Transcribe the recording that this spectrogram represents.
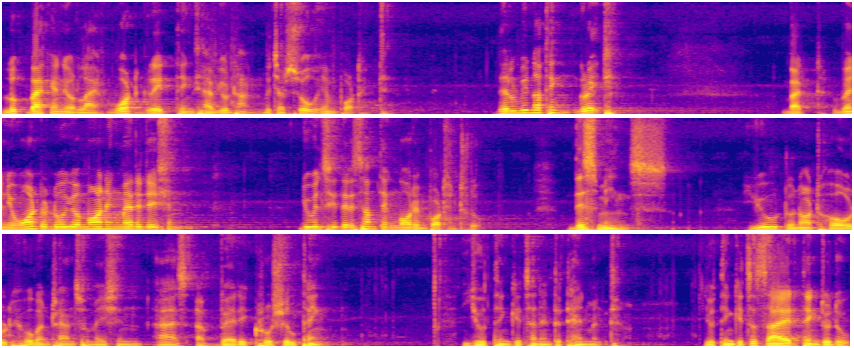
look back in your life, what great things have you done which are so important? There will be nothing great. But when you want to do your morning meditation, you will see there is something more important to do. This means you do not hold human transformation as a very crucial thing. You think it's an entertainment, you think it's a side thing to do.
